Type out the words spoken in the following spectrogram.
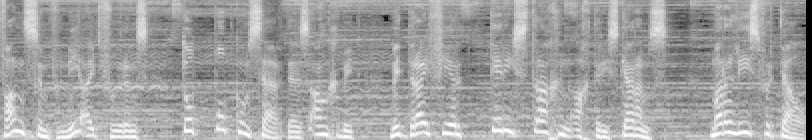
Van simfonieuitvoerings tot popkonserte is aangebied met dryfveer Terry Straggen agter die skerms. Marlies vertel.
